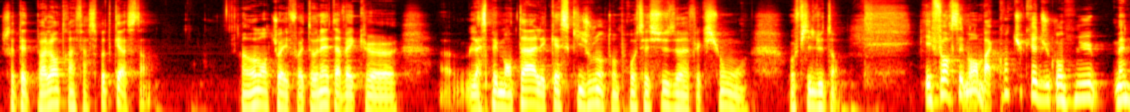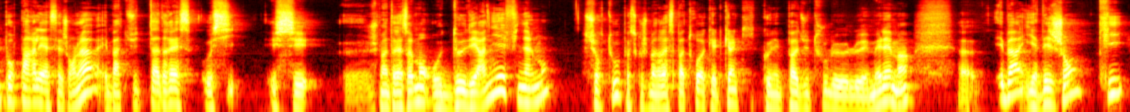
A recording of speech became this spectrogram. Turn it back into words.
je serais peut-être pas là en train de faire ce podcast. Hein. À un moment, tu vois, il faut être honnête avec euh, l'aspect mental et qu'est-ce qui joue dans ton processus de réflexion au, fil du temps. Et forcément, bah, quand tu crées du contenu, même pour parler à ces gens-là, et bah, tu t'adresses aussi, et c'est, je m'adresse vraiment aux deux derniers finalement, surtout parce que je m'adresse pas trop à quelqu'un qui connaît pas du tout le, MLM, hein, euh, eh ben il y a des gens qui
